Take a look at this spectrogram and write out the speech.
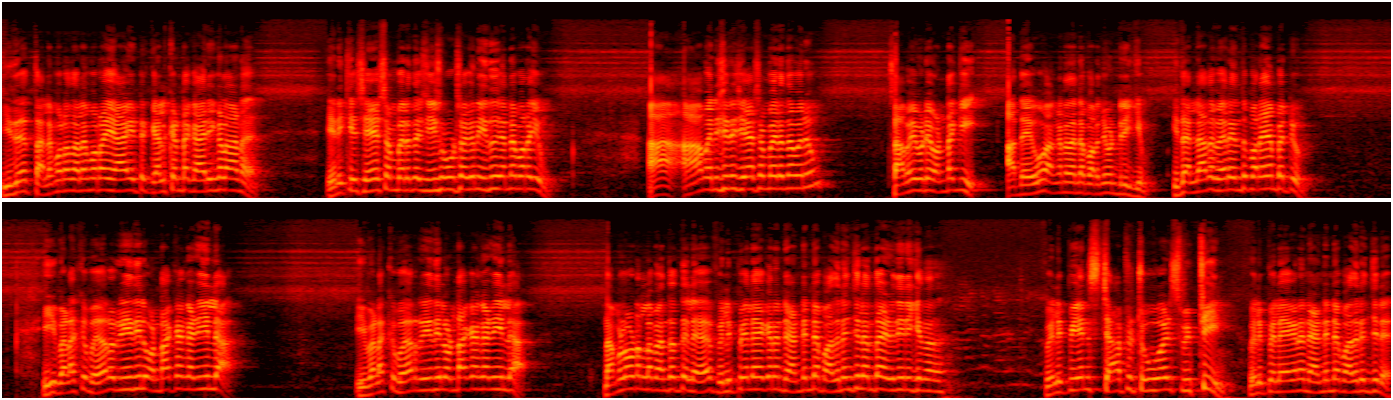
ഇത് തലമുറ തലമുറയായിട്ട് കേൾക്കേണ്ട കാര്യങ്ങളാണ്. എനിക്ക് ശേഷം വരുന്ന ശിശുഭൂഷകന് ഇത് തന്നെ പറയും. ആ ആ മനുഷ്യന് ശേഷം വരുന്നവനും സഭ ഇവിടെ ഉണ്ടെങ്കിൽ അദ്ദേഹവും അങ്ങനെ തന്നെ പറഞ്ഞുകൊണ്ടിരിക്കും. ഇതല്ലാതെ വേറെ എന്ത് പറയാൻ പറ്റും? ഈ വിളക്ക് വേറൊരു രീതിയിൽ ഉണ്ടാക്കാൻ കഴിയില്ല. ഈ വിളക്ക് വേറെ രീതിയിൽ ഉണ്ടാക്കാൻ കഴിയില്ല. നമ്മളോടുള്ള ബന്ധത്തിൽ ഫിലിപ്പിയ ലേഖനം രണ്ടിന്റെ പതിനഞ്ചിൽ എന്താ എഴുതിയിരിക്കുന്നത്? Philippians chapter two verse fifteen ഫിലിപ്പിയ ലേഖനം രണ്ടിന്റെ പതിനഞ്ചിൽ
